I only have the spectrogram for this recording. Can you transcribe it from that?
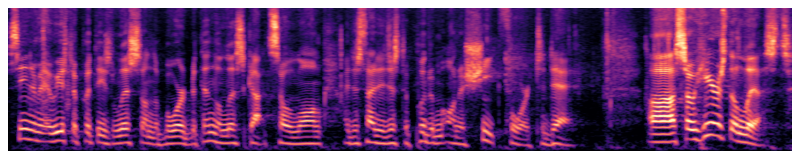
Seen them, we used to put these lists on the board, but then the list got so long, I decided just to put them on a sheet for today. Uh, so here's the list.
